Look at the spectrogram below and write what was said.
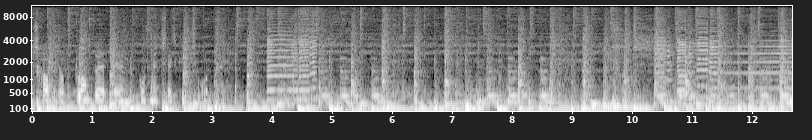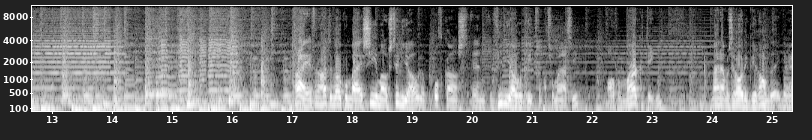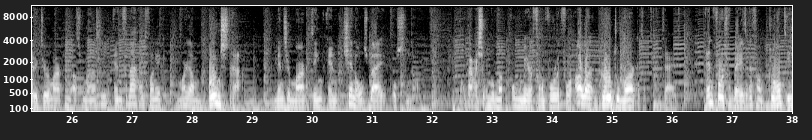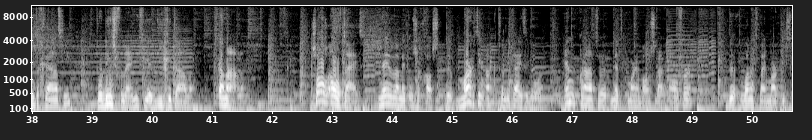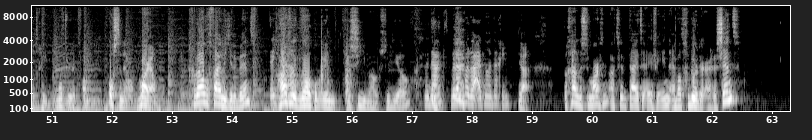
onderschatten dat klanten en consumenten steeds kritischer worden. Hi en van harte welkom bij CMO Studio, de podcast en videorubriek van Adformatie over marketing. Mijn naam is Rodik Dirande, ik ben redacteur marketing bij Adformatie en vandaag ontvang ik Marjan Boonstra, manager marketing en channels bij PostNL. Nou, daarmee is ze onder, onder meer verantwoordelijk voor alle go-to-market activiteiten en voor het verbeteren van klantintegratie door dienstverlening via digitale kanalen. Zoals altijd nemen we met onze gast de marketingactualiteiten door en praten we met Marjan Boonstra over de lange termijn marketingstrategie natuurlijk van PostNL. Marjan, geweldig fijn dat je er bent. Dankjewel. Hartelijk welkom in de CMO studio. Bedankt. Bedankt voor de uitnodiging. Ja, we gaan dus de marketingactualiteiten even in. En wat gebeurde er recent?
